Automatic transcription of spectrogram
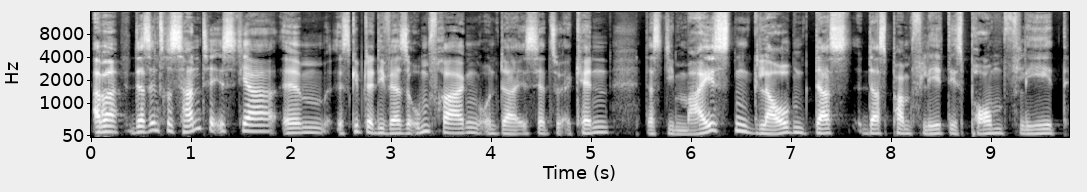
Aber das Interessante ist ja, ähm, es gibt ja diverse Umfragen und da ist ja zu erkennen, dass die meisten glauben, dass das Pamphlet, das Pamphlet,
